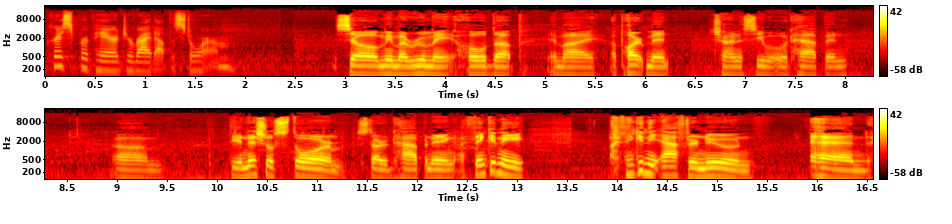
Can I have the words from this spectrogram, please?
Chris prepared to ride out the storm. So me and my roommate holed up in my apartment, trying to see what would happen. Um, the initial storm started happening, I think in the, I think in the afternoon, and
